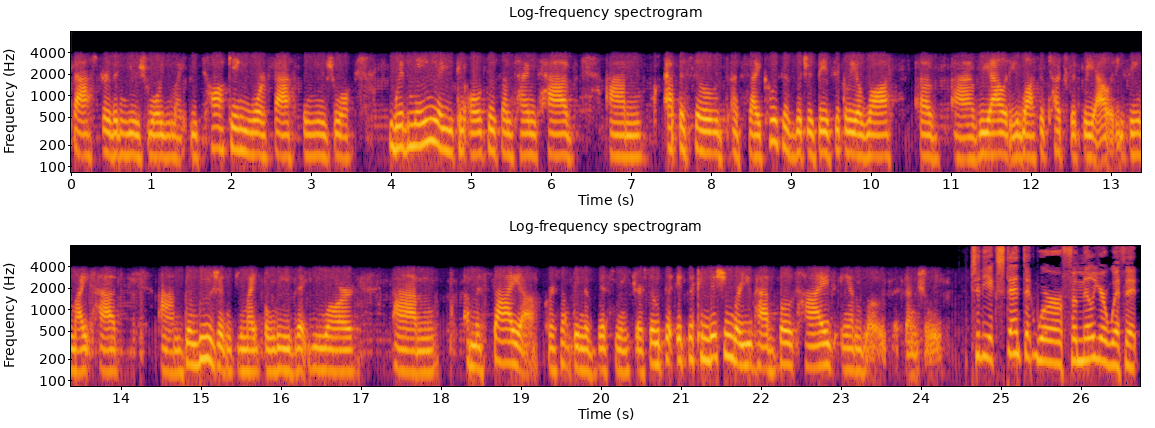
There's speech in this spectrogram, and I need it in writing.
faster than usual. You might be talking more fast than usual. With mania, you can also sometimes have um, episodes of psychosis, which is basically a loss of uh, reality, loss of touch with reality. So you might have um, delusions. You might believe that you are um, a messiah or something of this nature. So it's a, it's a condition where you have both highs and lows, essentially. To the extent that we're familiar with it,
